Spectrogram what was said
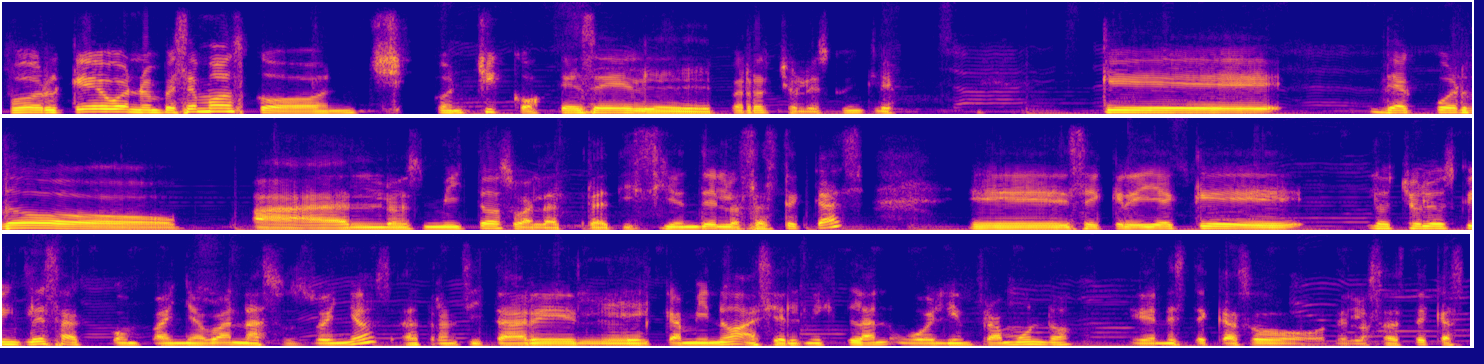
Porque, bueno, empecemos con, con Chico, que es el perro cholescuincle. Que de acuerdo a los mitos o a la tradición de los aztecas, eh, se creía que los choloscuincles acompañaban a sus dueños a transitar el camino hacia el Mictlán o el inframundo, en este caso de los aztecas,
